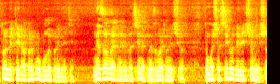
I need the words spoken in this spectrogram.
хто від тіля прибув, були прийняті. Незалежно від оцінок, незалежно від чого. Тому що ці люди відчули, що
